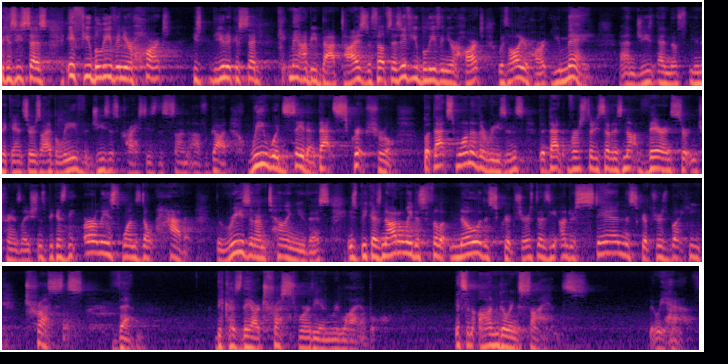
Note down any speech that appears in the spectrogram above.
Because he says, if you believe in your heart, the eunuch has said, may I be baptized? And Philip says, if you believe in your heart, with all your heart, you may. And, Jesus, and the eunuch answers, I believe that Jesus Christ is the Son of God. We would say that. That's scriptural. But that's one of the reasons that that verse 37 is not there in certain translations because the earliest ones don't have it. The reason I'm telling you this is because not only does Philip know the scriptures, does he understand the scriptures, but he trusts them because they are trustworthy and reliable. It's an ongoing science that we have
